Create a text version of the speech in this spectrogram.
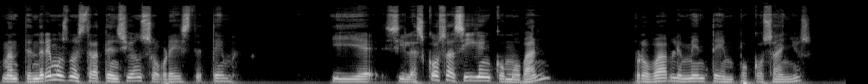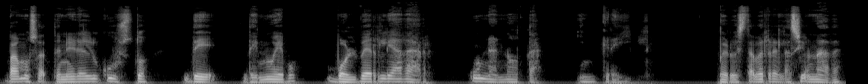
Mantendremos nuestra atención sobre este tema y eh, si las cosas siguen como van, probablemente en pocos años vamos a tener el gusto de, de nuevo, volverle a dar una nota increíble, pero esta vez relacionada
